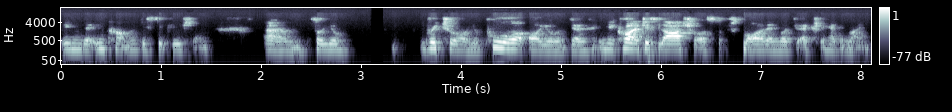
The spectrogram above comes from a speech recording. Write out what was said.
in the income distribution. Um, so you're richer or you're poor or your the inequality is large or smaller than what you actually had in mind.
